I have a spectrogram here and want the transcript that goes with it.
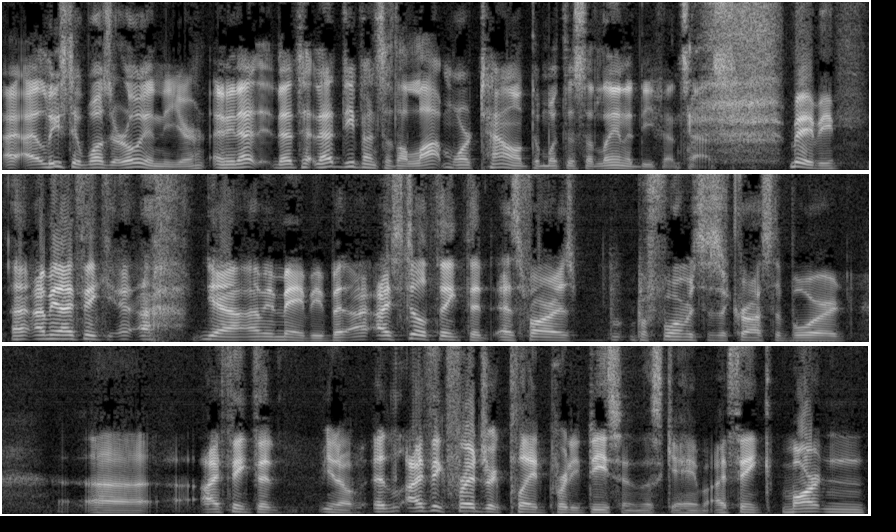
At least it was early in the year. I mean, that that that defense has a lot more talent than what this Atlanta defense has. Maybe. I, I mean, I think, uh, yeah, I mean, maybe. But I, I still think that as far as performances across the board, uh, I think that, you know, it, I think Frederick played pretty decent in this game. I think Martin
